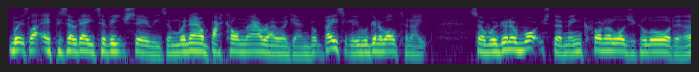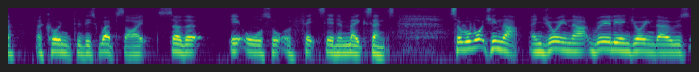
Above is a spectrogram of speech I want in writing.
where it's like episode eight of each series and we're now back on Arrow again. But basically we're going to alternate. So we're going to watch them in chronological order according to this website so that it all sort of fits in and makes sense. So we're watching that, enjoying that, really enjoying those.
